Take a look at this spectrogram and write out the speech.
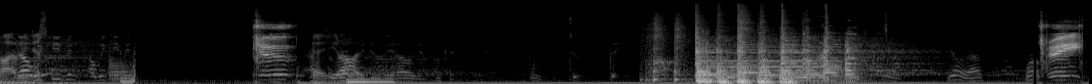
As before. That's. No, we we just keeping. Are we keeping? Two. okay, you're Now right. we do the O again. Okay. One, two, three. You're out. Three.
